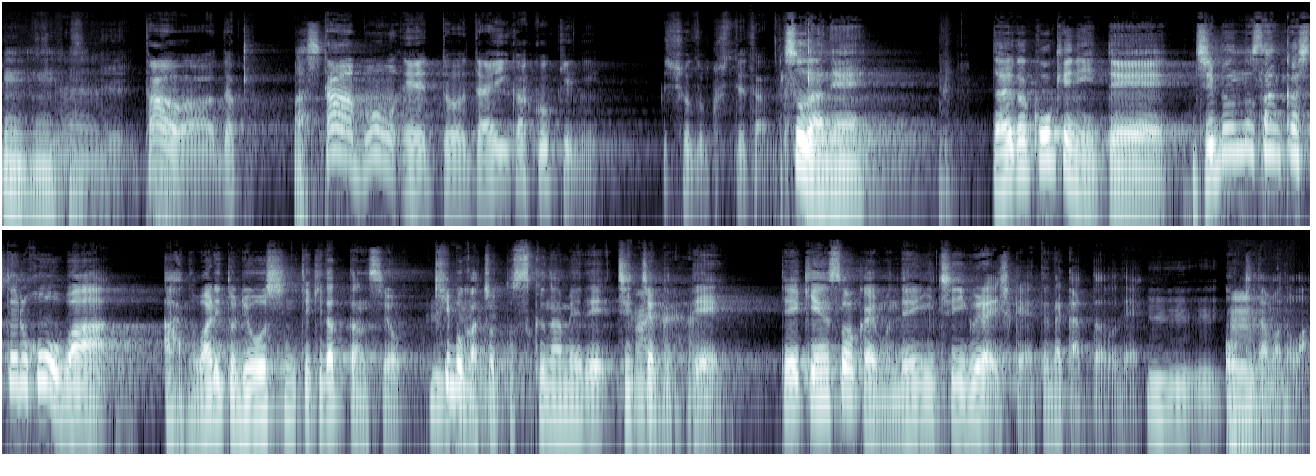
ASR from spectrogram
うんうん。ターはだまあターも、えー、と大学オケに所属してたんですそうだね。大学オケにいて自分の参加してる方はあの割と良心的だったんですよ。規模がちょっと少なめでちっちゃくって、はい定期演奏会も年1ぐらいしかやってなかったので大きなものは、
